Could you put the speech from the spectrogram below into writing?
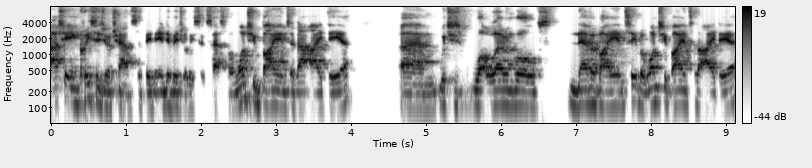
actually increases your chance of being individually successful. Once you buy into that idea, um, which is what lone wolves never buy into, but once you buy into that idea,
